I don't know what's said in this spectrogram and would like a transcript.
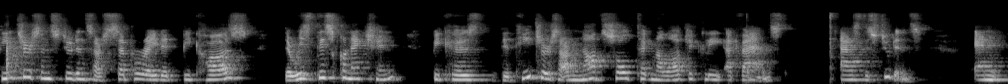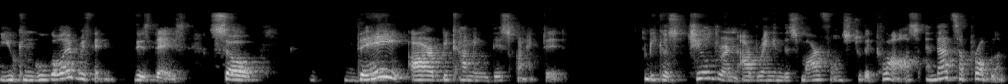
Teachers and students are separated because there is disconnection because the teachers are not so technologically advanced as the students. And you can Google everything these days. So they are becoming disconnected because children are bringing the smartphones to the class and that's a problem.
